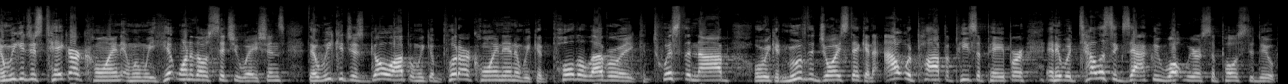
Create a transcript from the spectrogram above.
and we could just take our coin, and when we hit one of those situations, that we could just go up and we could put our coin in, and we could pull the lever, or we could twist the knob, or we could move the joystick, and out would pop a piece of paper, and it would tell us exactly what we are supposed to do.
